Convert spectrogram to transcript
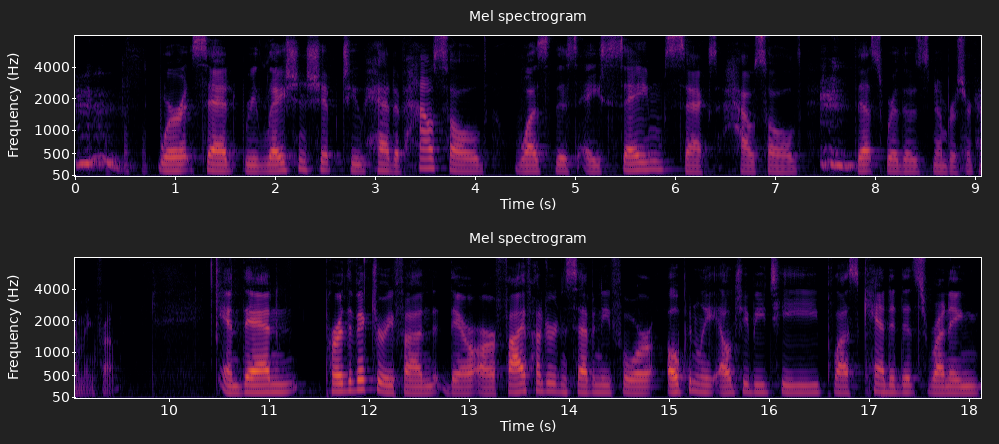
Where it said relationship to head of household, was this a same sex household? That's where those numbers are coming from. And then, per the Victory Fund, there are 574 openly LGBT plus candidates running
